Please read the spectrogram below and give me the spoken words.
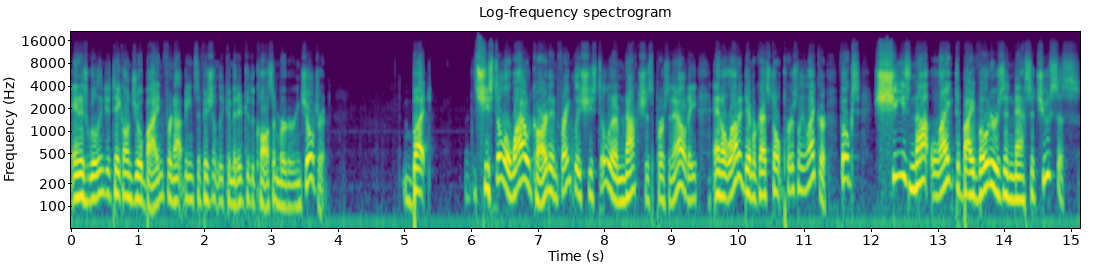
and is willing to take on Joe Biden for not being sufficiently committed to the cause of murdering children. But she's still a wild card, and frankly, she's still an obnoxious personality, and a lot of Democrats don't personally like her. Folks, she's not liked by voters in Massachusetts.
